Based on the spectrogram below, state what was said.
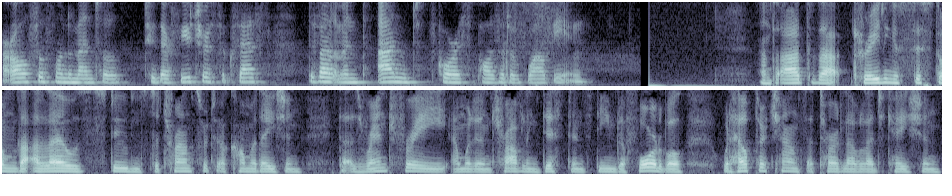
are also fundamental to their future success, development, and, of course, positive well-being. And to add to that, creating a system that allows students to transfer to accommodation that is rent free and within a travelling distance deemed affordable would help their chance at third level education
